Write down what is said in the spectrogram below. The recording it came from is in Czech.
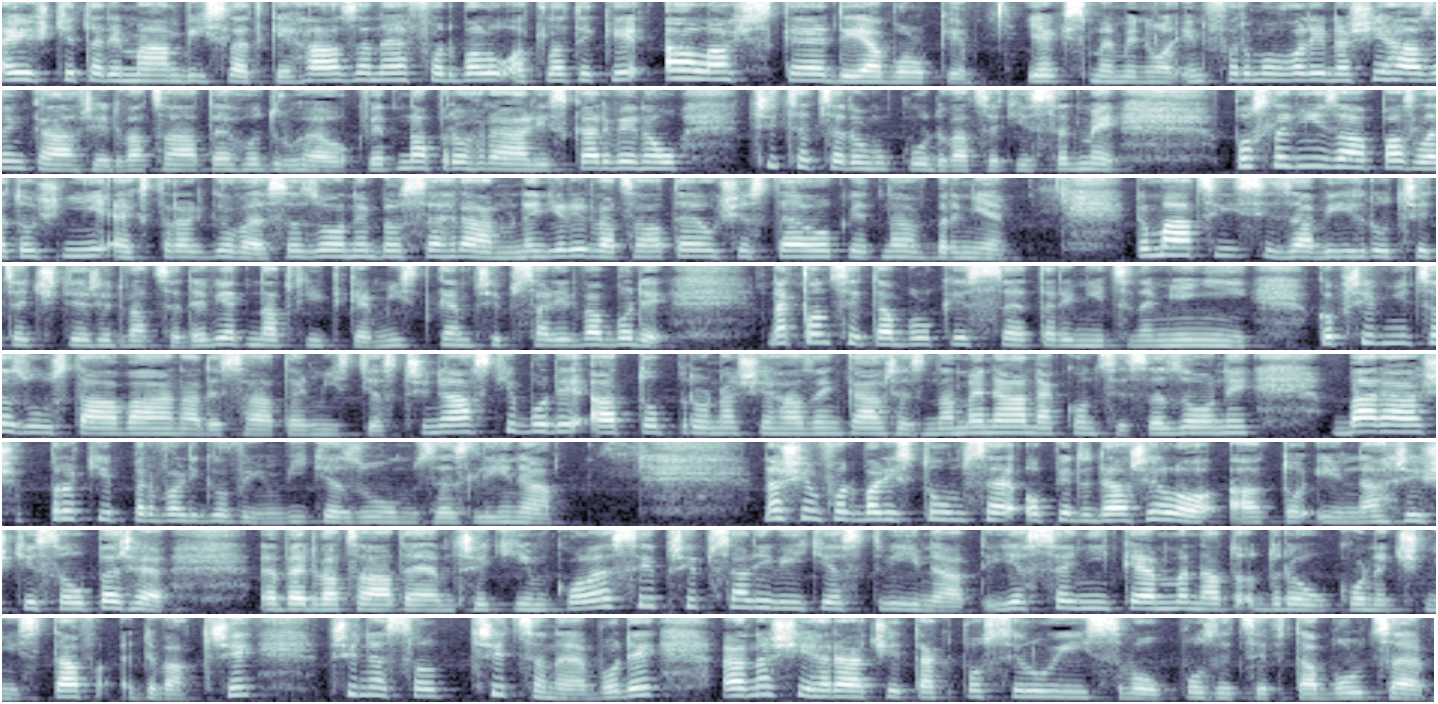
A ještě tady mám výsledky házené, fotbalu, atletiky a lažské diabolky. Jak jsme minule informovali, naši házenkáři 22. května prohráli s Karvinou 37 k 27. Poslední zápas letošní extraligové sezóny byl sehrán v neděli 26. května v Brně. Domácí si za výhru 34-29 nad Frýdkem místkem připsali dva body. Na konci tabulky se tedy nic nemění. Kopřivnice zůstává na desátém místě s 13 body a to pro naše házenkáře znamená na konci sezóny baráž proti prvoligovým vítězům ze Zlína. Našim fotbalistům se opět dařilo, a to i na hřišti soupeře. Ve 23. kole si připsali vítězství nad Jeseníkem, nad Odrou konečný stav 2-3, přinesl tři cené body a naši hráči tak posilují svou pozici v tabulce.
